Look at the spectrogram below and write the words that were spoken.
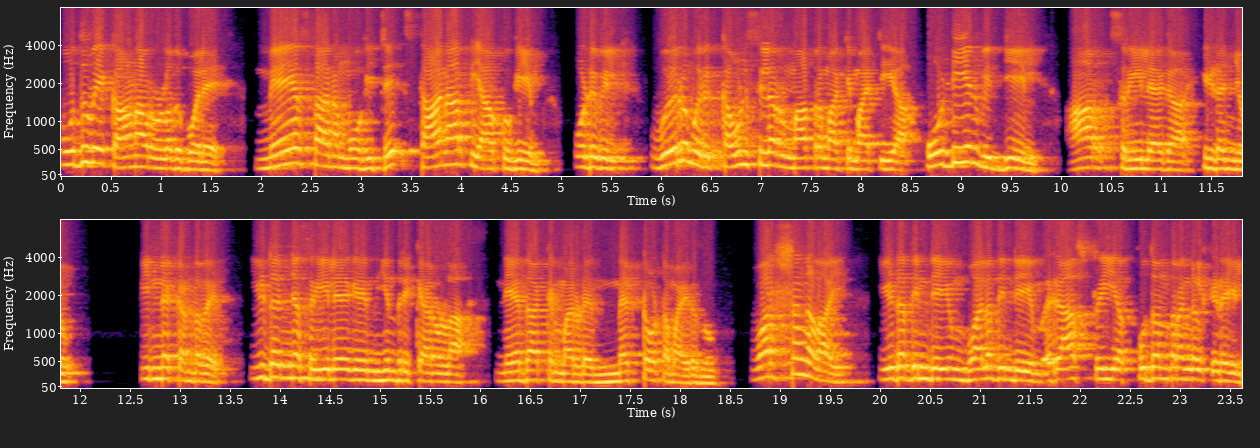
പൊതുവെ കാണാറുള്ളത് പോലെ മേയർ സ്ഥാനം മോഹിച്ച് സ്ഥാനാർത്ഥിയാക്കുകയും ഒടുവിൽ വെറും ഒരു കൗൺസിലർ മാത്രമാക്കി മാറ്റിയ ഒടിയൻ വിദ്യയിൽ ആർ ശ്രീലേഖ ഇടഞ്ഞു. പിന്നെ കണ്ടത് ഇടഞ്ഞ ശ്രീലേഖയെ നിയന്ത്രിക്കാനുള്ള നേതാക്കന്മാരുടെ നെട്ടോട്ടമായിരുന്നു. വർഷങ്ങളായി ഇടതിന്റെയും വലതിന്റെയും രാഷ്ട്രീയ കുതന്ത്രങ്ങൾക്കിടയിൽ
